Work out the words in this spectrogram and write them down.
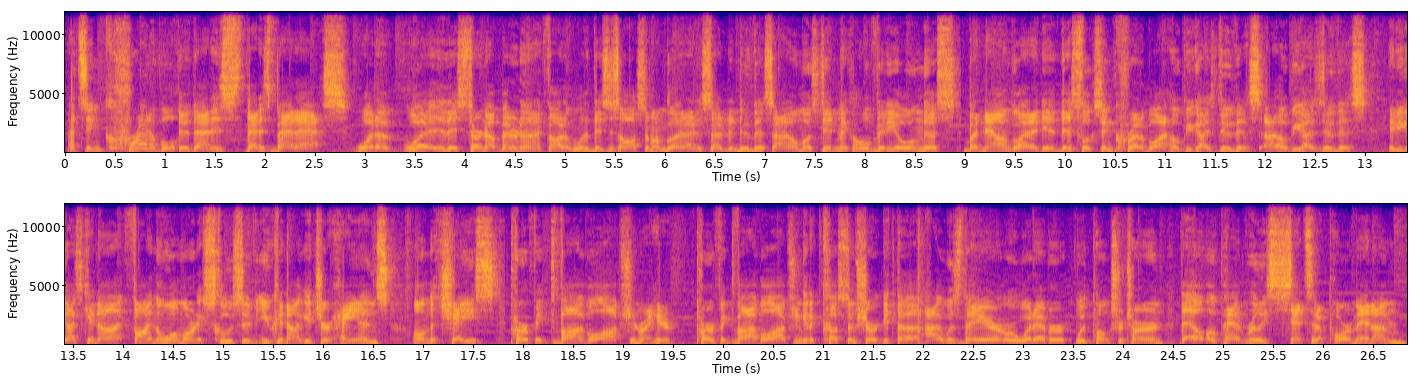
That's incredible. Dude, that is that is badass. What a what this turned out better than I thought it would. This is awesome. I'm glad I decided to do this. I almost did make a whole video on this, but now I'm glad I did. This looks incredible. I hope you guys do this. I hope you guys do this. If you guys cannot find the Walmart exclusive, you cannot get your hands on the Chase, perfect viable option right here. Perfect viable option. Get a custom shirt. Get the I was there or whatever with Punk's return. The elbow pad really sets it apart, man. I'm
